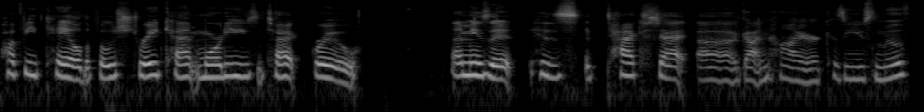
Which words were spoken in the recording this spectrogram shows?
puffy tail. The foe's stray cat Morty's attack grew. That means that his attack stat uh, gotten higher because he used the move.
